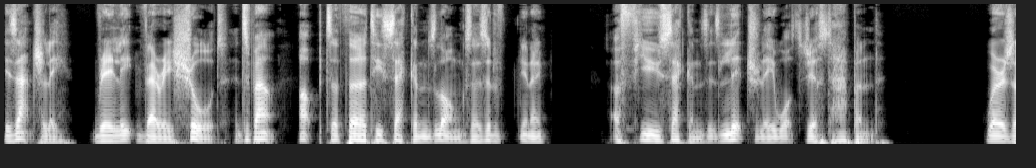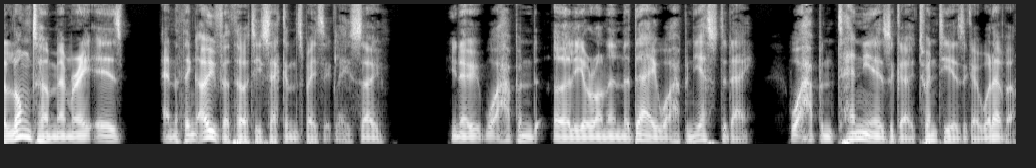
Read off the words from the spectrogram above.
is actually really very short. It's about up to 30 seconds long. So, sort of, you know, a few seconds. It's literally what's just happened. Whereas a long term memory is anything over 30 seconds, basically. So, you know, what happened earlier on in the day, what happened yesterday, what happened 10 years ago, 20 years ago, whatever.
